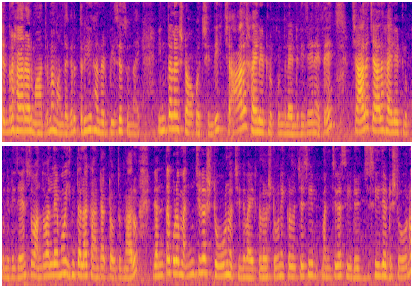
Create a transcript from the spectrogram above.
చంద్రహారాలు మాత్రమే మన దగ్గర త్రీ హండ్రెడ్ పీసెస్ ఉన్నాయి. ఇంతలా స్టాక్ వచ్చింది. చాలా హైలైట్ లుక్ ఉందిలేండి డిజైన్ అయితే. చాలా చాలా హైలైట్ లుక్ ఉంది డిజైన్. సో అందువల్లేమో ఇంతలా కాంటాక్ట్ అవుతున్నారు. ఇదంతా కూడా మంచిగా స్టోన్ వచ్చింది వైట్ కలర్ స్టోన్ ఇక్కడ వచ్చేసి మంచిగా సీడ్ సీజెడ్ స్టోన్.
